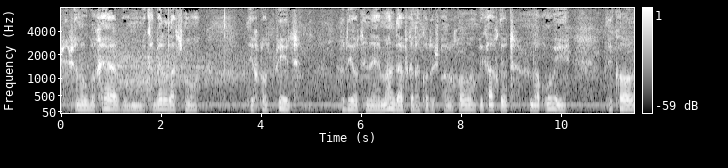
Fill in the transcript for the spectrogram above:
ששם הוא בוחר והוא מקבל על עצמו לכרות ברית ולהיות נאמן דווקא לקודש ברוך הוא, וכך להיות ראוי לכל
